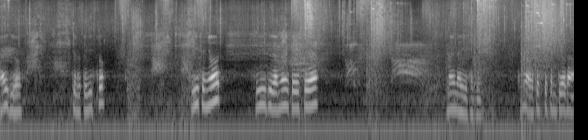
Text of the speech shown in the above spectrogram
Ay Dios, ¿qué es lo que he visto? Sí, señor. Sí, dígame que desea. No hay nadie aquí. ¿qué es que sentido acá?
